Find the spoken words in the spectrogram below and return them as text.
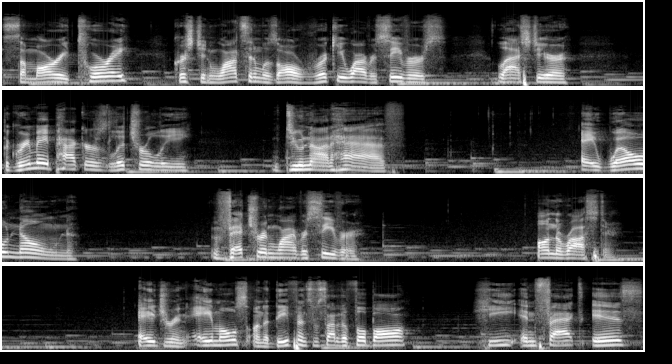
Samori Toure, Christian Watson was all rookie wide receivers last year. The Green Bay Packers literally do not have a well known veteran wide receiver on the roster. Adrian Amos on the defensive side of the football. He, in fact, is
